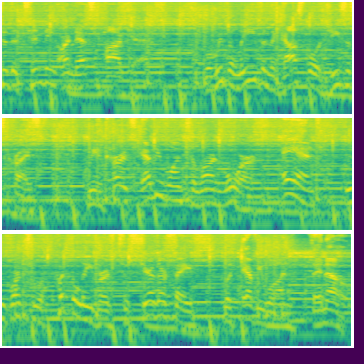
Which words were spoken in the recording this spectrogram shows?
to the Tending Our Nets podcast, where we believe in the gospel of Jesus Christ. We encourage everyone to learn more, and we work to equip believers to share their faith with everyone they know.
